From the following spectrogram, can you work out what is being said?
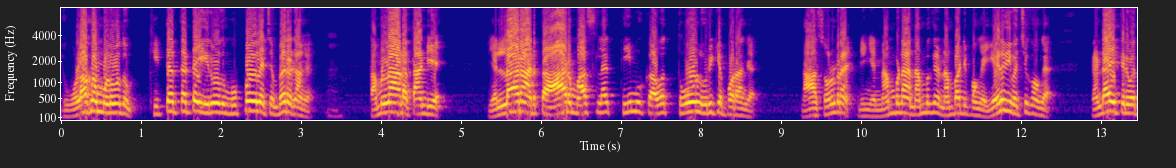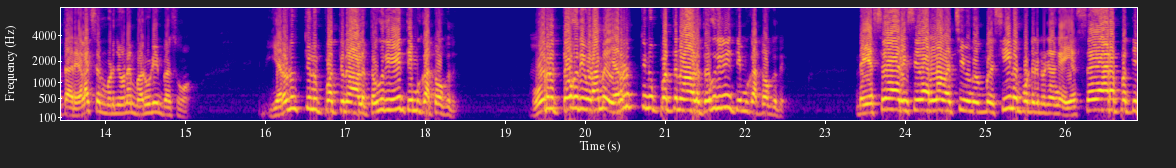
உலகம் முழுவதும் கிட்டத்தட்ட இருபது முப்பது லட்சம் பேர் இருக்காங்க. தமிழ்நாடை தாண்டிய எல்லாரும் அடுத்த ஆறு மாசத்துல திமுகவை தோல் உரிக்க போறாங்க. நான் சொல்றேன் நீங்க நம்புனா நம்புங்க நம்பாட்டி போங்க. எழுதி வச்சுக்கோங்க. ரெண்டாயிரத்தி இருபத்தாறு எலெக்ஷன் முடிஞ்ச உடனே மறுபடியும் பேசுவோம். இருநூத்தி முப்பத்தி நாலு தொகுதியையும் திமுக தோக்குது. ஒரு தொகுதி விடாம இருநூத்தி முப்பத்தி நாலு தொகுதியிலையும் திமுக தோக்குது. இந்த எஸ்ஐஆர் இசைஆர் எல்லாம் வச்சு இவங்க சீனை போட்டுக்கிட்டு இருக்காங்க. எஸ்ஐஆர பத்தி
